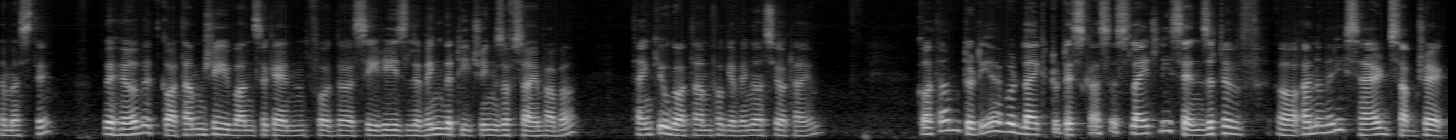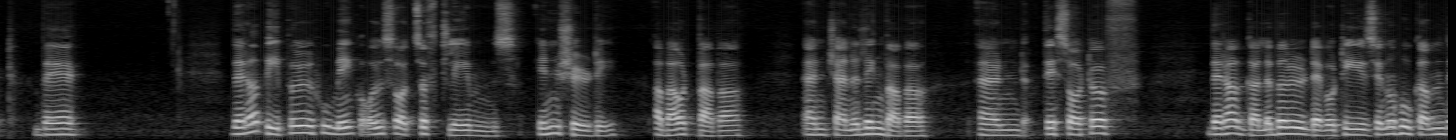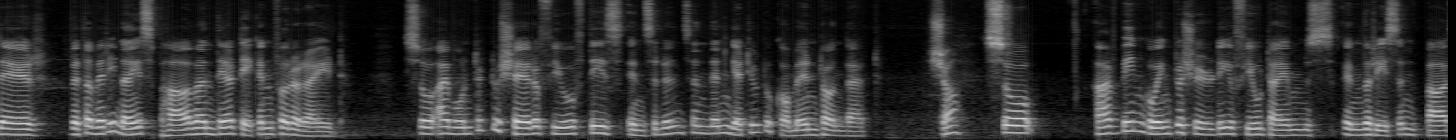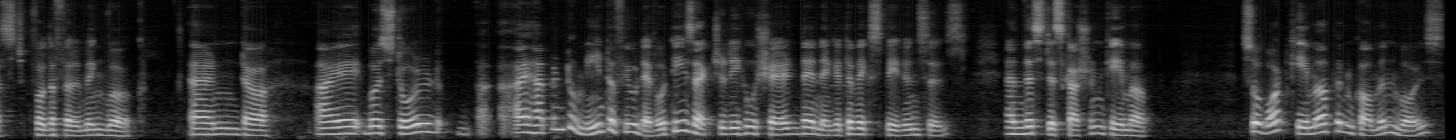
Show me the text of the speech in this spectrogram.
Namaste. We're here with Gautamji once again for the series Living the Teachings of Sai Baba. Thank you, Gautam, for giving us your time. Gautam, today I would like to discuss a slightly sensitive uh, and a very sad subject where there are people who make all sorts of claims in Shirdi about Baba and channeling Baba, and they sort of there are gullible devotees, you know, who come there with a very nice bhav and they are taken for a ride. So I wanted to share a few of these incidents and then get you to comment on that. Sure. So I've been going to Shirdi a few times in the recent past for the filming work, and uh, I was told I happened to meet a few devotees actually who shared their negative experiences, and this discussion came up. So, what came up in common was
